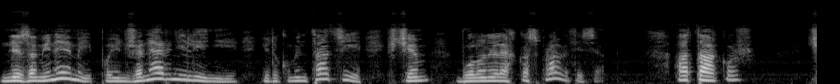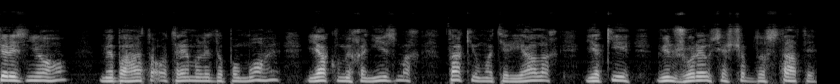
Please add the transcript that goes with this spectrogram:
незамінимий по інженерній лінії і документації, з чим було нелегко справитися. А також через нього ми багато отримали допомоги як в механізмах, так і в матеріалах, які він журився, щоб достати,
